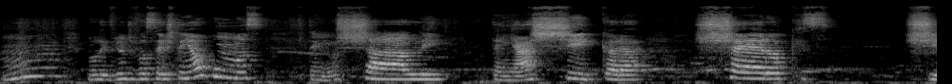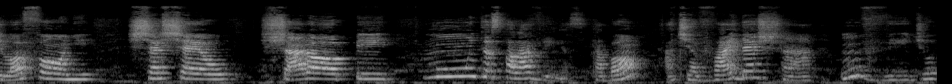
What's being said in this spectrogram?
Hum, no livrinho de vocês tem algumas. Tem o chale, tem a xícara, xerox, xilofone, chechel, xarope, muitas palavrinhas, tá bom? A tia vai deixar um vídeo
